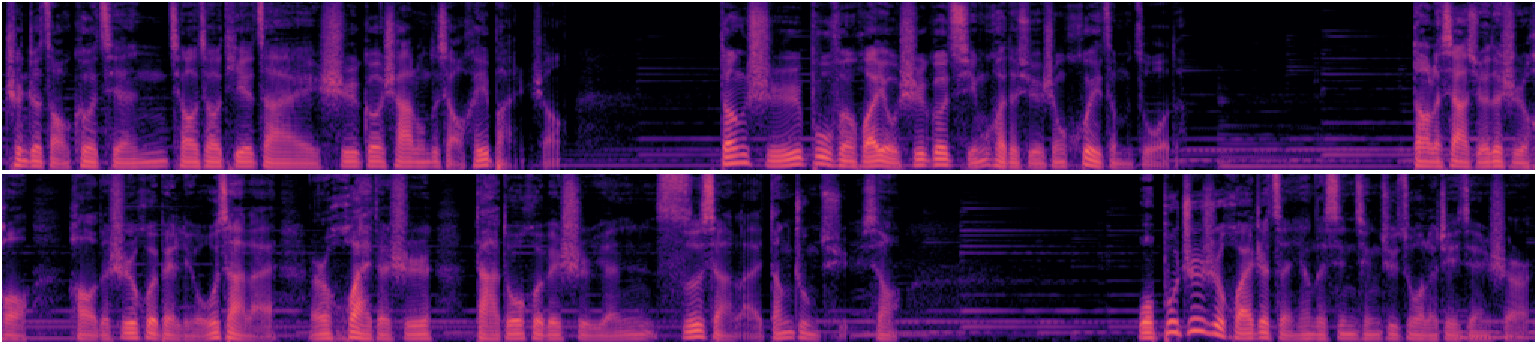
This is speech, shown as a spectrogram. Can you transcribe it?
趁着早课前悄悄贴在诗歌沙龙的小黑板上。当时，部分怀有诗歌情怀的学生会这么做的。到了下学的时候，好的诗会被留下来，而坏的诗大多会被室员撕下来，当众取笑。我不知是怀着怎样的心情去做了这件事儿，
